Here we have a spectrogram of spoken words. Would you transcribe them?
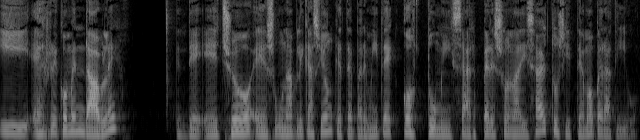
y es recomendable. De hecho, es una aplicación que te permite customizar, personalizar tu sistema operativo.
